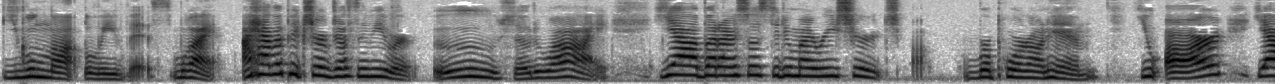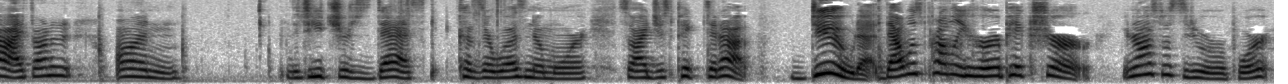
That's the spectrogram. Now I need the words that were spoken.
you will not believe this. What? I have a picture of Justin Bieber. Ooh, so do I. Yeah, but I'm supposed to do my research report on him. You are? Yeah, I found it on the teacher's desk because there was no more, so I just picked it up. Dude, that was probably her picture. You're not supposed to do a report.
